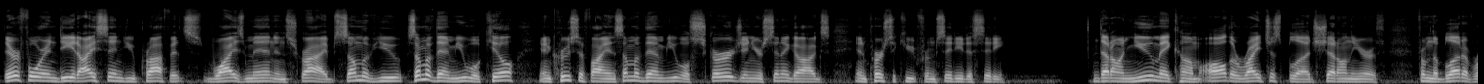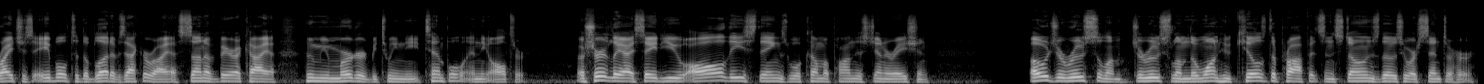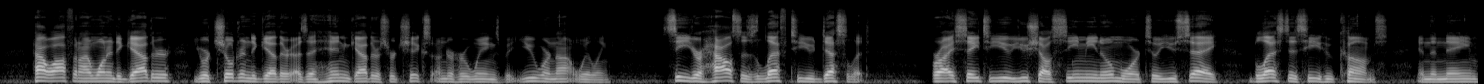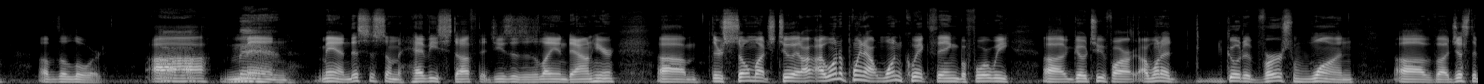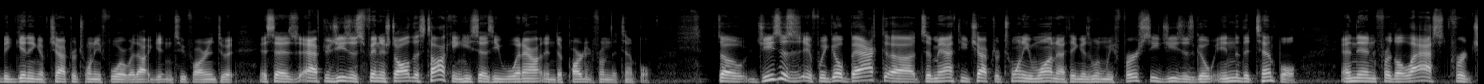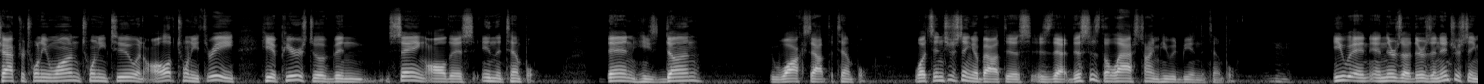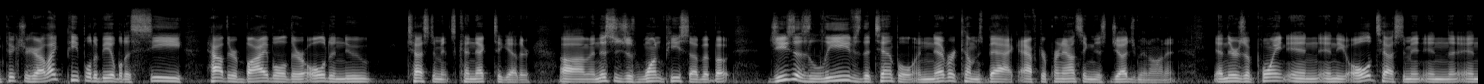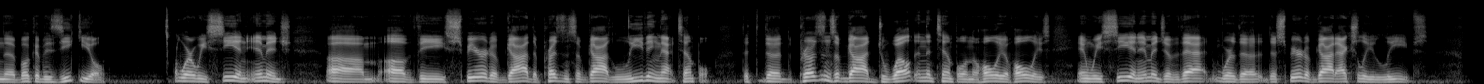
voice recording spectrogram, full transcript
Therefore, indeed, I send you prophets, wise men, and scribes. Some of you, some of them you will kill and crucify, and some of them you will scourge in your synagogues and persecute from city to city. That on you may come all the righteous blood shed on the earth, from the blood of righteous Abel to the blood of Zechariah, son of Berechiah, whom you murdered between the temple and the altar. Assuredly, I say to you, all these things will come upon this generation. O Jerusalem, Jerusalem, the one who kills the prophets and stones those who are sent to her. How often I wanted to gather your children together as a hen gathers her chicks under her wings, but you were not willing. See, your house is left to you desolate. For I say to you, you shall see me no more till you say, Blessed is he who comes in the name of the Lord. Amen. Amen. Man, this is some heavy stuff that Jesus is laying down here. Um, there's so much to it. I, I want to point out one quick thing before we uh, go too far. I want to go to verse 1 of uh, just the beginning of chapter 24 without getting too far into it. It says, After Jesus finished all this talking, he says he went out and departed from the temple. So, Jesus, if we go back uh, to Matthew chapter 21, I think is when we first see Jesus go into the temple. And then for the last, for chapter 21, 22, and all of 23, he appears to have been saying all this in the temple. Then he's done, he walks out the temple. What's interesting about this is that this is the last time he would be in the temple. And, and there's a there's an interesting picture here. I like people to be able to see how their Bible, their Old and New Testaments connect together. Um, and this is just one piece of it, but Jesus leaves the temple and never comes back after pronouncing this judgment on it. And there's a point in, in the Old Testament in the in the book of Ezekiel where we see an image um, of the Spirit of God, the presence of God leaving that temple. The, the, the, presence of God dwelt in the temple in the Holy of Holies, and we see an image of that where the, the Spirit of God actually leaves.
